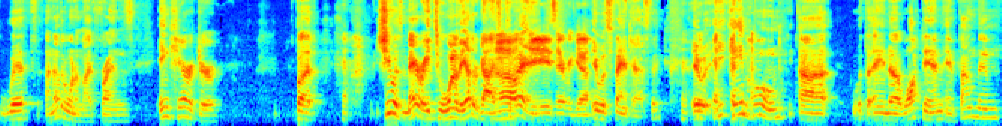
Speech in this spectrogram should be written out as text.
with another one of my friends in character, but she was married to one of the other guys Oh, playing. jeez, here we go. It was fantastic. It he came home uh, with the, and uh, walked in and found them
